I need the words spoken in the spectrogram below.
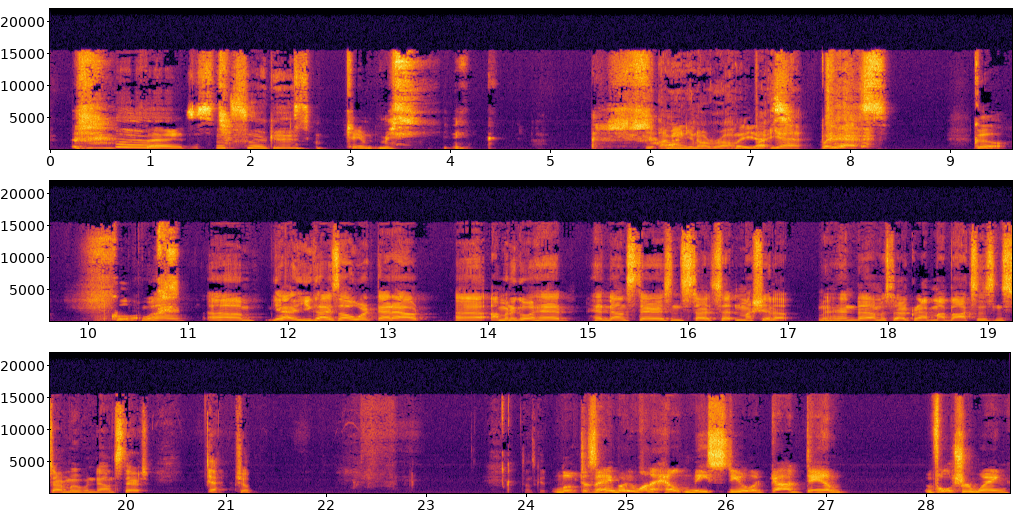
so it just so good. came to me. I mean, you're not wrong, But but, yeah, But yes. cool. Cool. Well, um, yeah, you guys all work that out. Uh, I'm gonna go ahead, head downstairs, and start setting my shit up. And uh, I'm gonna start grabbing my boxes and start moving downstairs. yeah, sure. Sounds good. Look, does anybody want to help me steal a goddamn vulture wing?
